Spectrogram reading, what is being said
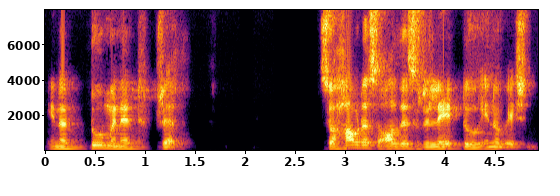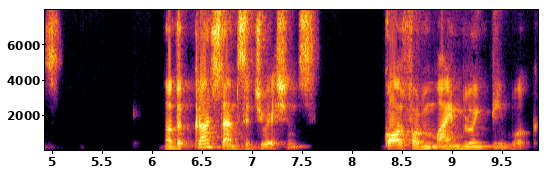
in a two minute drill. So, how does all this relate to innovations? Now, the crunch time situations call for mind blowing teamwork.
